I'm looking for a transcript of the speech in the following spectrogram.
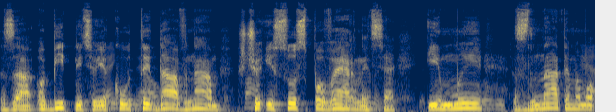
за обітницю, яку ти дав нам, що Ісус повернеться, і ми знатимемо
